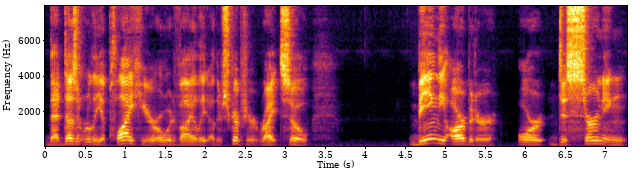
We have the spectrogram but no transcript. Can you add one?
that doesn't really apply here or would violate other scripture, right? So being the arbiter or discerning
